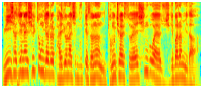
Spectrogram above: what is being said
위 사진의 실종자를 발견하신 분께서는 경찰서에 신고하여 주시기 바랍니다.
